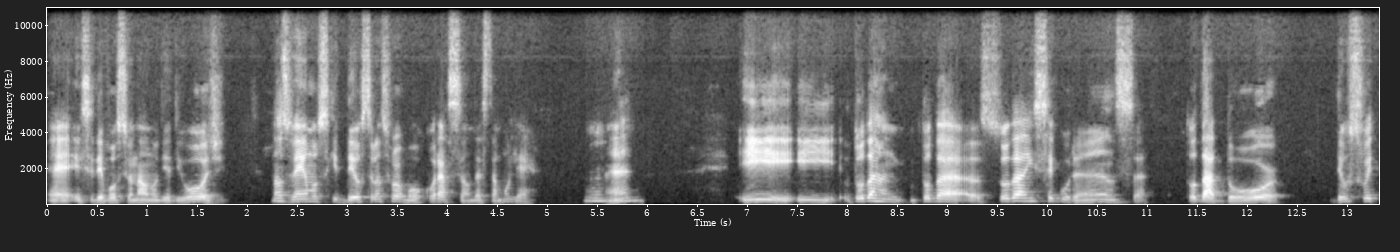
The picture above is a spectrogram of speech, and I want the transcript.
é, esse devocional no dia de hoje, nós vemos que Deus transformou o coração desta mulher, uhum. né? E, e, toda, toda, toda a insegurança, toda a dor, Deus foi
